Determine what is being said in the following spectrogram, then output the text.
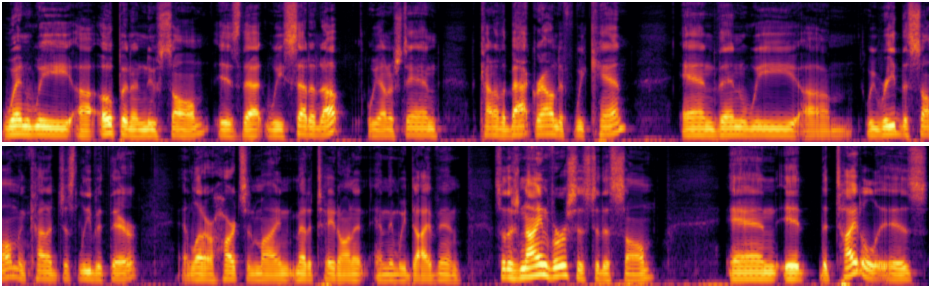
when we uh, open a new psalm is that we set it up, we understand kind of the background if we can, and then we um, we read the psalm and kind of just leave it there and let our hearts and mind meditate on it, and then we dive in. So there's nine verses to this psalm, and it the title is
